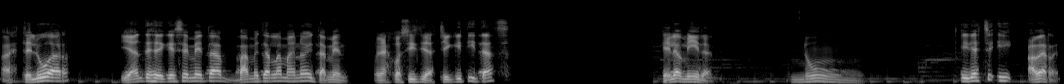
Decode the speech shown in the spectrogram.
a este lugar y antes de que se meta, va a meter la mano y también unas cositas chiquititas que lo miran. No. Y, de este- y, a ver,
